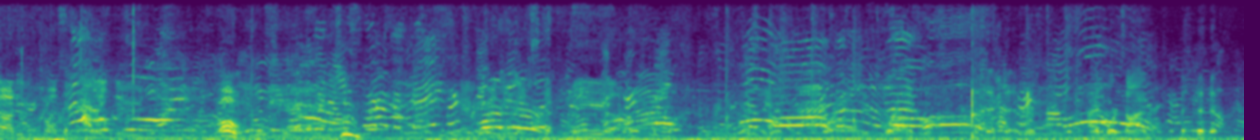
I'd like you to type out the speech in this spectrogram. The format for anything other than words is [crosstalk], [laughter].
not even crossing play, dude. Oh. Two. I had more time. [laughs]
